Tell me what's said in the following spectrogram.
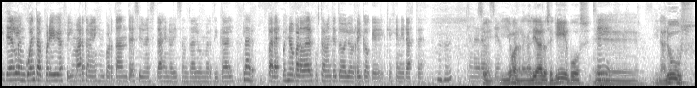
Y tenerlo en cuenta previo a filmar también es importante si lo necesitas en horizontal o en vertical, Claro. para después no perder justamente todo lo rico que, que generaste en la Sí, grabación. y bueno, la calidad de los equipos, Sí. eh, y la luz,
